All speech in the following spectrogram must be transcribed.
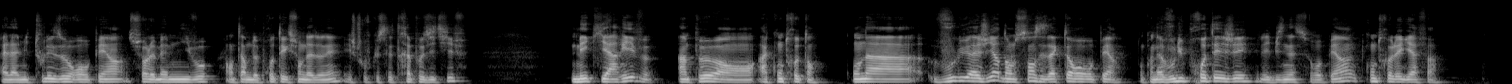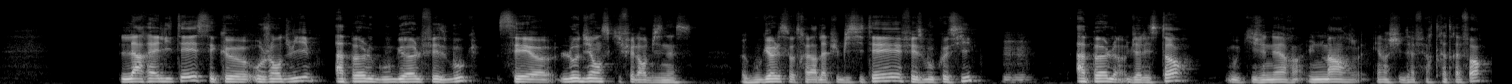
elle a mis tous les Européens sur le même niveau en termes de protection de la donnée, et je trouve que c'est très positif, mais qui arrive un peu à contretemps. On a voulu agir dans le sens des acteurs européens. Donc on a voulu protéger les business européens contre les GAFA. La réalité, c'est qu'aujourd'hui, Apple, Google, Facebook, c'est euh, l'audience qui fait leur business. Euh, Google, c'est au travers de la publicité, Facebook aussi. Mhm. Apple, via les stores, qui génèrent une marge et un chiffre d'affaires très très fort.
